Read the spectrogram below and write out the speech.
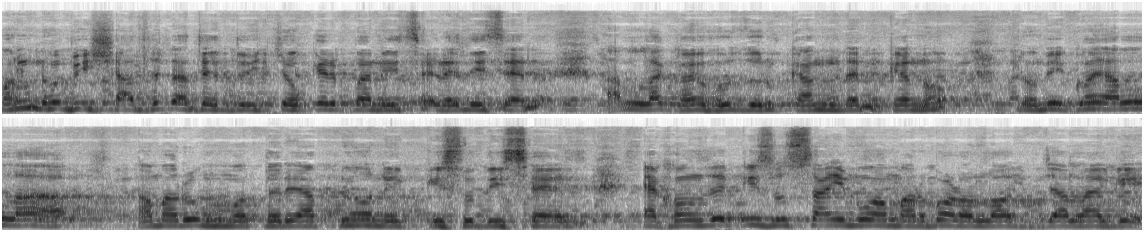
আমার নবীর সাথে সাথে দুই চোখের পানি ছেড়ে দিছেন। আল্লাহ কয়, হুজুর কান্দেন কেন? নবী কয়, আল্লাহ, আমার উম্মতের আপনি অনেক কিছু দিছেন। এখন যে কিছু চাইব আমার বড় লজ্জা লাগে।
